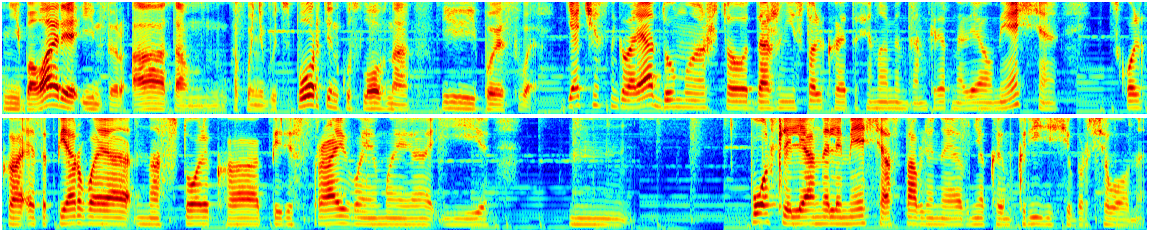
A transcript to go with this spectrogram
не Бавария, Интер, а там какой-нибудь Спортинг условно и ПСВ. Я, честно говоря, думаю, что даже не столько это феномен конкретно Лео Месси, сколько это первая настолько перестраиваемая и после Лионеля Месси оставленная в некоем кризисе Барселоны.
